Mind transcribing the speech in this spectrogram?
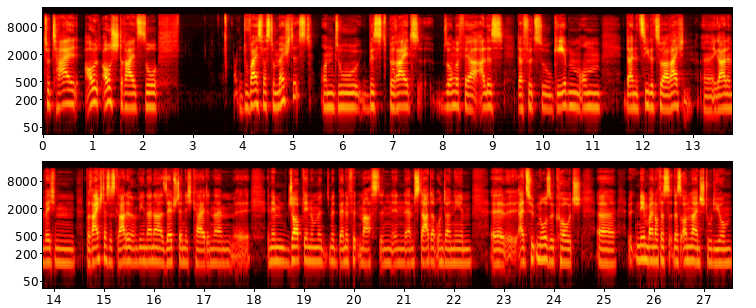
total ausstrahlst, so, du weißt, was du möchtest und du bist bereit, so ungefähr alles dafür zu geben, um deine Ziele zu erreichen. Äh, egal in welchem Bereich das ist, gerade irgendwie in deiner Selbstständigkeit, in deinem, äh, in dem Job, den du mit, mit Benefit machst, in, in einem Startup-Unternehmen, äh, als Hypnose-Coach, äh, nebenbei noch das, das Online-Studium.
